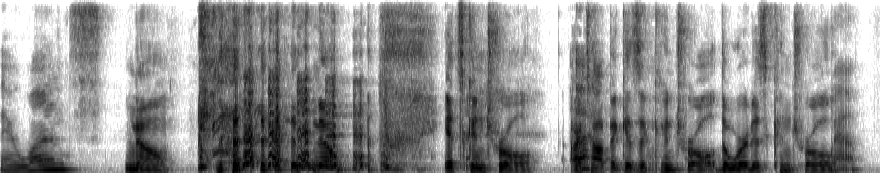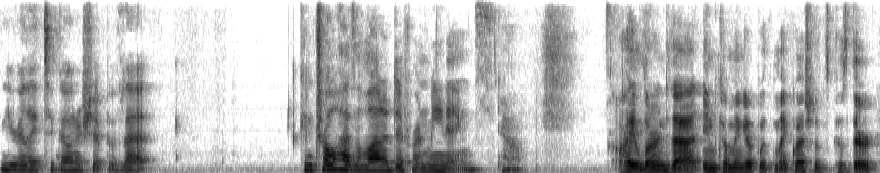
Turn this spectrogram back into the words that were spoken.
There once. No. no. It's control. Our topic is a control. The word is control. Wow, you really took ownership of that. Control has a lot of different meanings. Yeah. I learned that in coming up with my questions because they're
